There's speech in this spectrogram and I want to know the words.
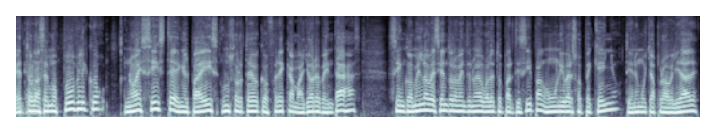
Esto lo hacemos público. No existe en el país un sorteo que ofrezca mayores ventajas. 5.999 boletos participan, un universo pequeño, tiene muchas probabilidades,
